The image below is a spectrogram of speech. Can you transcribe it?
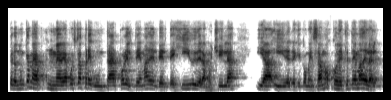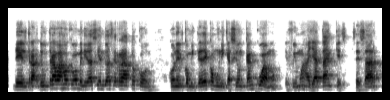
pero nunca me, había puesto a preguntar por el tema del, tejido y de la mochila. Y, y, desde que comenzamos con este tema de, de un trabajo que hemos venido haciendo hace rato con, con el Comité de Comunicación Cancuamo, que fuimos allá a Tanques, César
